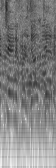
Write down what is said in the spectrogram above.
Jennifer. That's Jennifer.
